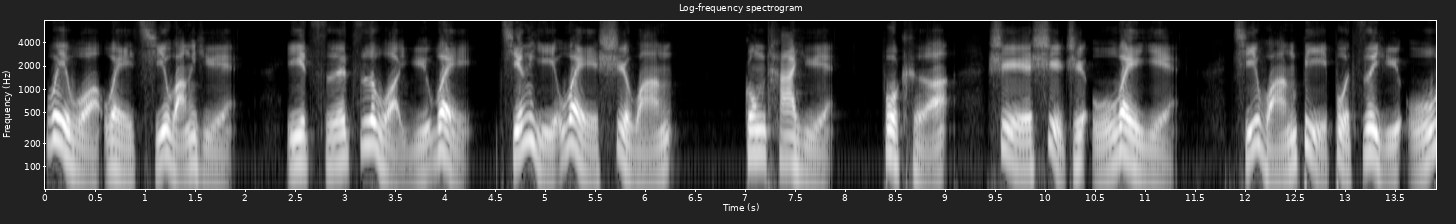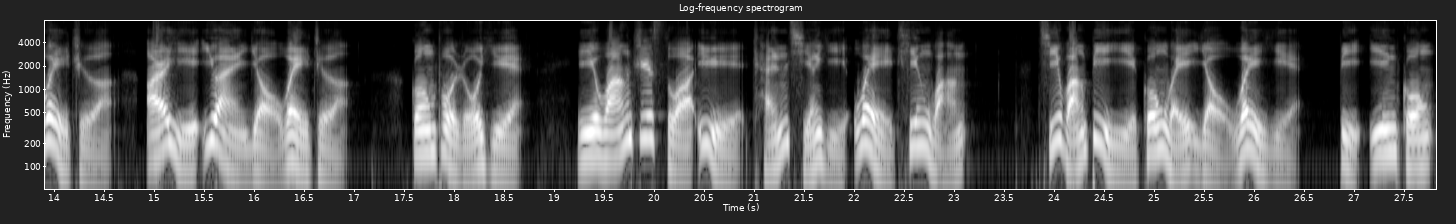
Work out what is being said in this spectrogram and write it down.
为我为齐王曰：‘以辞资我于魏，请以魏弑王。’公他曰：‘不可，是世之无畏也。齐王必不资于无畏者，而以愿有畏者。公不如曰：‘以王之所欲，臣请以位听王。其王必以公为有位也，必因公。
